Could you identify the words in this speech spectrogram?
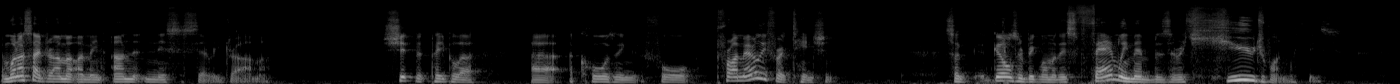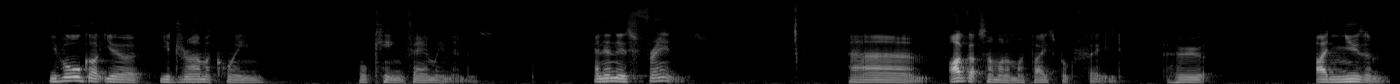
And when I say drama, I mean unnecessary drama. Shit that people are uh, are causing for primarily for attention. So girls are a big one with this. Family members are a huge one with this. You've all got your your drama queen or king family members, and then there's friends. Um, I've got someone on my Facebook feed who I knew them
